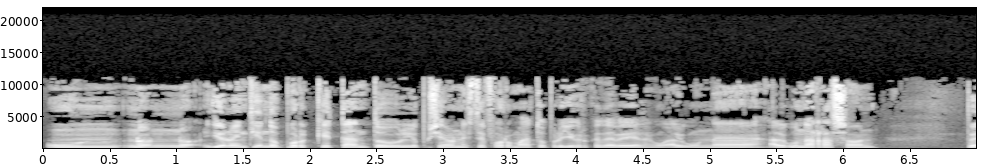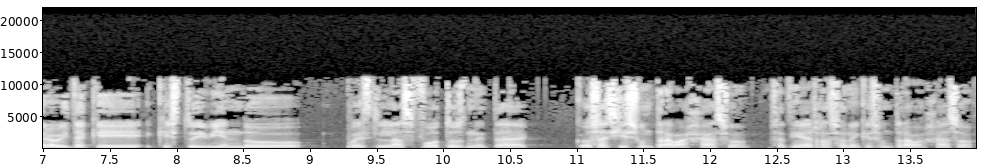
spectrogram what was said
un no no yo no entiendo por qué tanto le pusieron este formato, pero yo creo que debe haber alguna alguna razón. Pero ahorita que, que estoy viendo pues las fotos neta o sea, sí es un trabajazo, o sea, tienes razón en que es un trabajazo.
